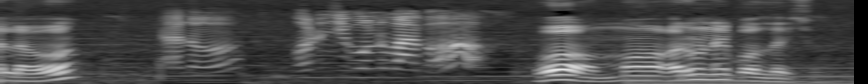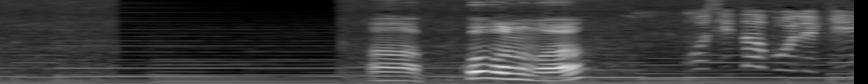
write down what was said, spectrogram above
हेलो हेलो अरुणजी बोल्नु भएको हो? हो म अरुण नै बोल्दैछु। अँ, को बोल्नुभयो? म सीता बोलेँ कि।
